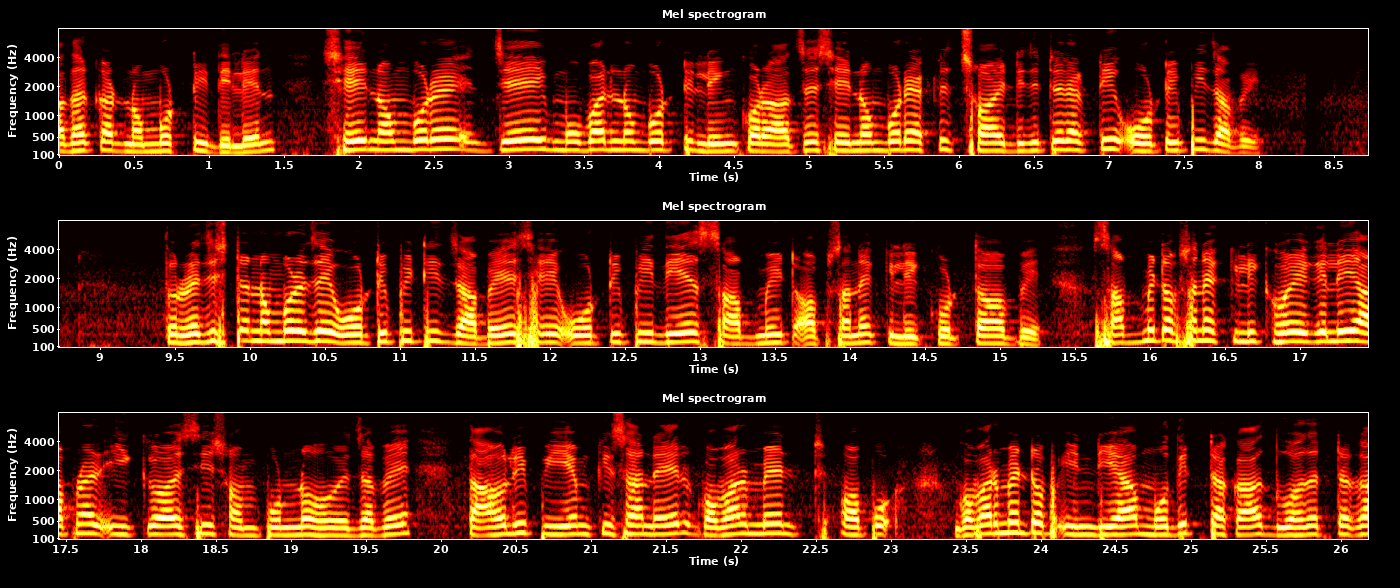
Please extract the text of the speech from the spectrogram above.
আধার কার্ড নম্বরটি দিলেন, সেই নম্বরে যেই মোবাইল নম্বরটি লিঙ্ক করা আছে, সেই নম্বরে একটি ছয় ডিজিটের একটি ওটিপি যাবে। তো রেজিস্টার নম্বরে যে ওটিপিটি যাবে, সেই ওটিপি দিয়ে সাবমিট অপশানে ক্লিক করতে হবে। সাবমিট অপশানে ক্লিক হয়ে গেলেই আপনার ই কেওয়াইসি সম্পূর্ণ হয়ে যাবে। তাহলেই পিএম কিষানের government of government of India মোদির টাকা দু হাজার টাকা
